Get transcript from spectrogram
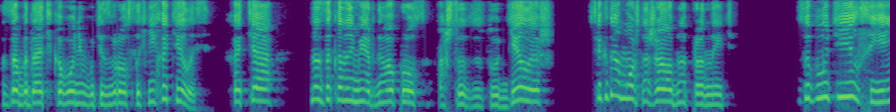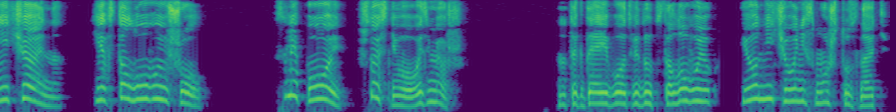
Забодать кого-нибудь из взрослых не хотелось. Хотя на закономерный вопрос «А что ты тут делаешь?» всегда можно жалобно проныть. «Заблудился я нечаянно. Я в столовую шел». «Слепой, что с него возьмешь?» Но тогда его отведут в столовую, и он ничего не сможет узнать.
